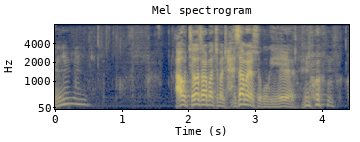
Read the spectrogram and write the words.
음. 아우, 제가 삶았지만 잘 삶았어, 고기.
